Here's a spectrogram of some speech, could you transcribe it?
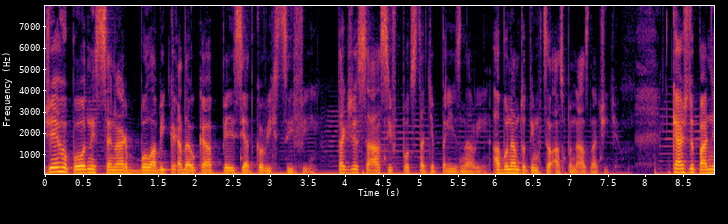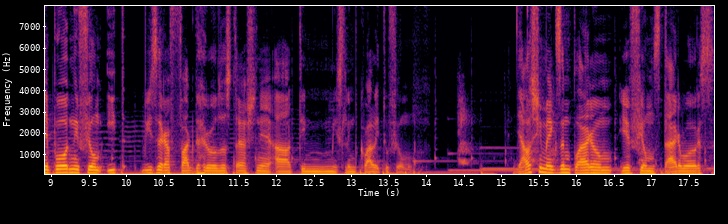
že jeho pôvodný scenár bola vykradavka 50-kových sci-fi. Takže sa asi v podstate priznali, alebo nám to tým chcel aspoň naznačiť. Každopádne pôvodný film It vyzerá fakt hrozostrašne a tým myslím kvalitu filmu. Ďalším exemplárom je film Star Wars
